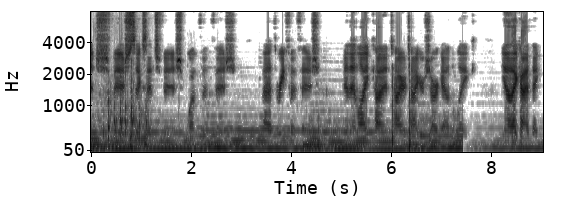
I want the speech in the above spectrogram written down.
inch fish, six inch fish, one foot fish, uh, three foot fish, and then like caught an entire tiger shark out of the lake. You know that kind of thing.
